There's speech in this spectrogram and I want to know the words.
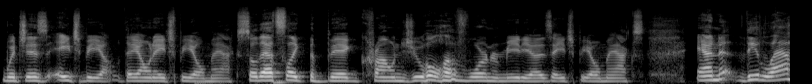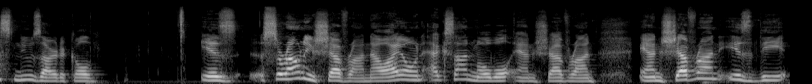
which is HBO. They own HBO Max. So that's like the big crown jewel of Warner Media is HBO Max. And the last news article is surrounding Chevron. Now I own ExxonMobil and Chevron, and Chevron is the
